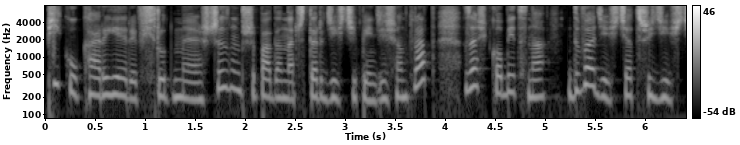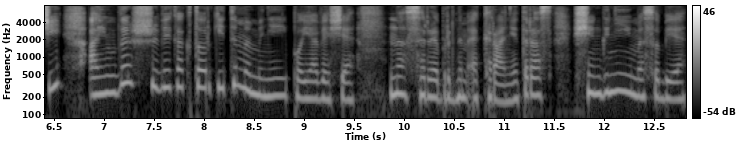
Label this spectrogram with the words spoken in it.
piku kariery wśród mężczyzn przypada na 40-50 lat, zaś kobiet na 20-30, a im wyższy wiek aktorki, tym mniej pojawia się na srebrnym ekranie. Teraz sięgnijmy sobie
